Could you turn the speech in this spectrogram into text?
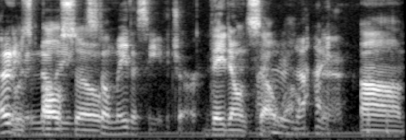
I didn't it was even know also they still made a CHR. they don't sell Neither well. I. Um,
